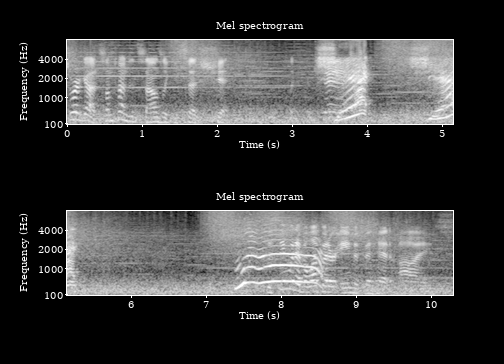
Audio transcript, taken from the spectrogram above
Swear to God, sometimes it sounds like he says shit. Like, shit! Shit! This thing would have a lot better aim if it had eyes.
